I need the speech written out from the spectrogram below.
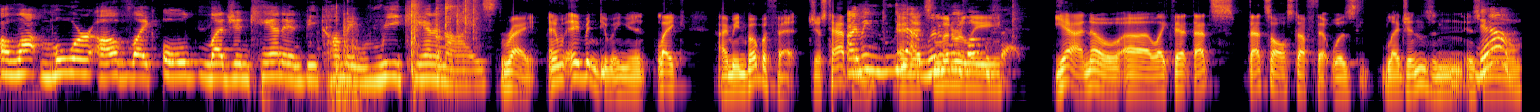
A lot more of like old legend canon becoming re-canonized Right. And they've been doing it. Like I mean Boba Fett just happened. i mean and yeah it's literally, literally. Yeah, no, uh like that that's that's all stuff that was legends and is Yeah. now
